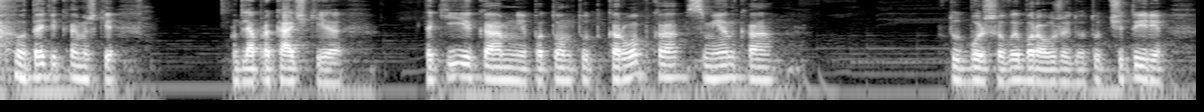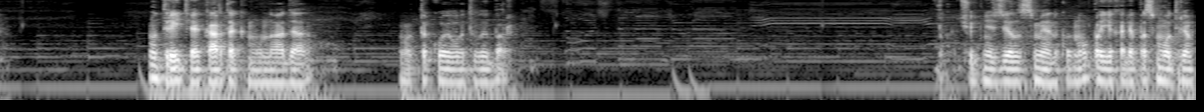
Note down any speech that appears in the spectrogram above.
вот эти камешки для прокачки, такие камни, потом тут коробка, сменка, тут больше выбора уже идет, тут 4 ну, третья карта, кому надо. Вот такой вот выбор. Чуть не сделал сменку. Ну, поехали посмотрим.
